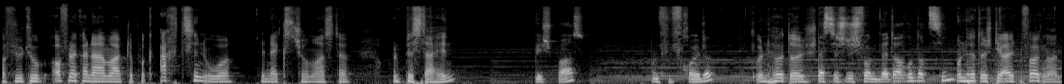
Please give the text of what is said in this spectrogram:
Auf YouTube, offener Kanal Magdeburg, 18 Uhr, der Next Showmaster. Und bis dahin, Viel Spaß und viel Freude. und hört euch, Lass dich nicht vom Wetter runterziehen. und hört euch die alten Folgen an.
